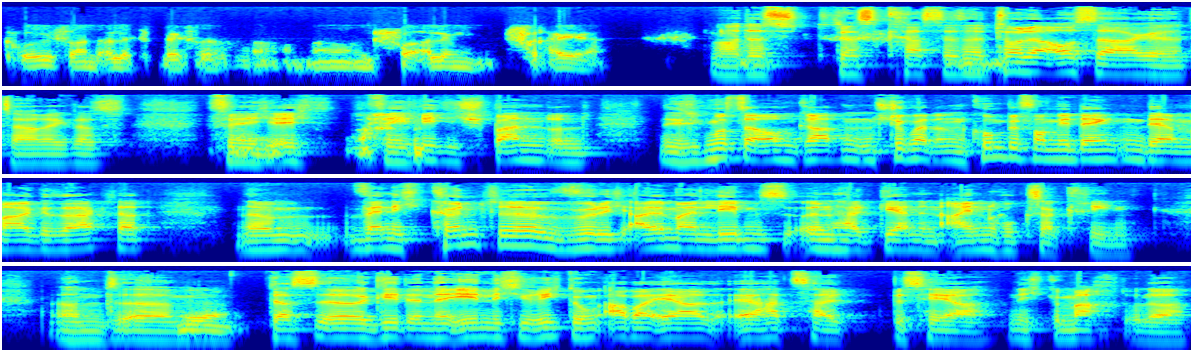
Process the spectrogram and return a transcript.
größer und alles besser. Und vor allem freier. Boah, das, das ist krass. Das ist eine tolle Aussage, Tarek. Das finde ich echt, finde ich richtig spannend. Und ich musste auch gerade ein Stück weit an einen Kumpel von mir denken, der mal gesagt hat, ähm, wenn ich könnte, würde ich all meinen Lebensinhalt gerne in einen Rucksack kriegen. Und ähm, ja. das äh, geht in eine ähnliche Richtung, aber er, er hat es halt bisher nicht gemacht oder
